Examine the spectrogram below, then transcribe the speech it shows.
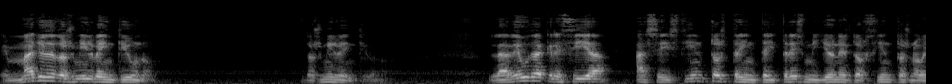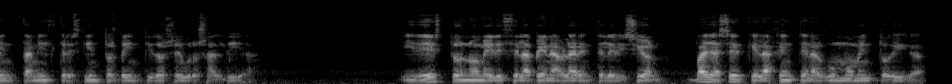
En mayo de 2021, 2021, la deuda crecía a 633.290.322 euros al día. Y de esto no merece la pena hablar en televisión. Vaya a ser que la gente en algún momento diga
